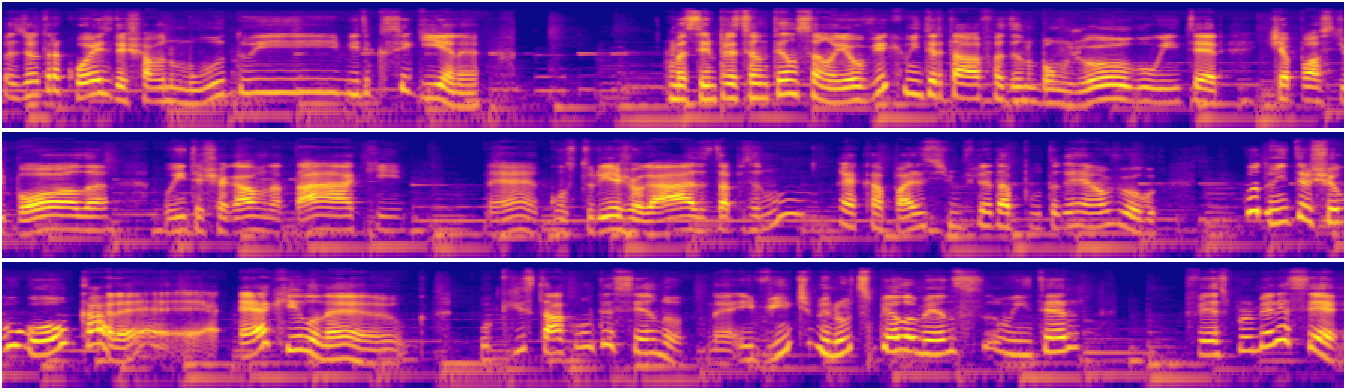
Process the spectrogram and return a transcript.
fazia outra coisa, deixava no mudo e vida que seguia, né? Mas sempre prestando atenção. E eu vi que o Inter tava fazendo um bom jogo, o Inter tinha posse de bola, o Inter chegava no ataque, né? Construía jogadas, tava pensando, hum, é capaz esse time filha da puta ganhar o jogo. Quando o Inter chega o gol, cara, é, é, é aquilo, né? O que está acontecendo, né? Em 20 minutos, pelo menos, o Inter fez por merecer.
